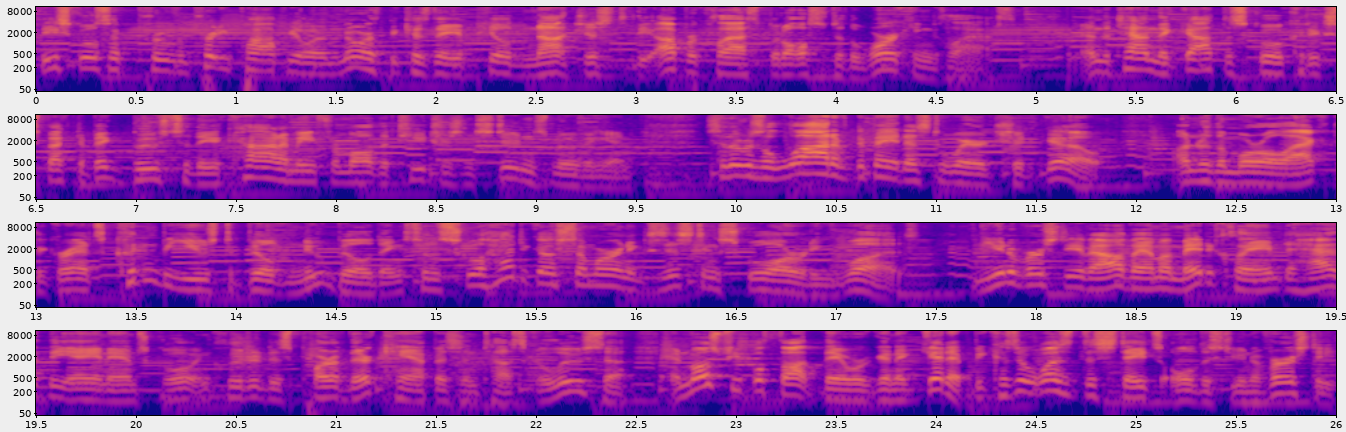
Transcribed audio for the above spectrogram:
These schools have proven pretty popular in the North because they appealed not just to the upper class, but also to the working class and the town that got the school could expect a big boost to the economy from all the teachers and students moving in. So there was a lot of debate as to where it should go. Under the Morrill Act, the grants couldn't be used to build new buildings, so the school had to go somewhere an existing school already was. The University of Alabama made a claim to have the A&M school included as part of their campus in Tuscaloosa, and most people thought they were going to get it because it was the state's oldest university.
